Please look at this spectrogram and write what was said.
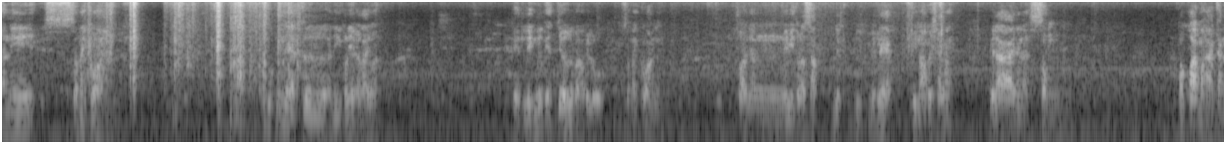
อันนี้สมัยก่อนยุคแรกคือ อันนี้เขาเรียกอะไรวะ เพจลิงก์หรือเพจเจอร์หรือเปล่าไม่รู้สมัยก่อนตอนยังไม่มีโทรศัพท์เล็กแรกๆพี่น้องเคยใช้ไหมเวลานั่นน่ะส่งข้อความมาหากัน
